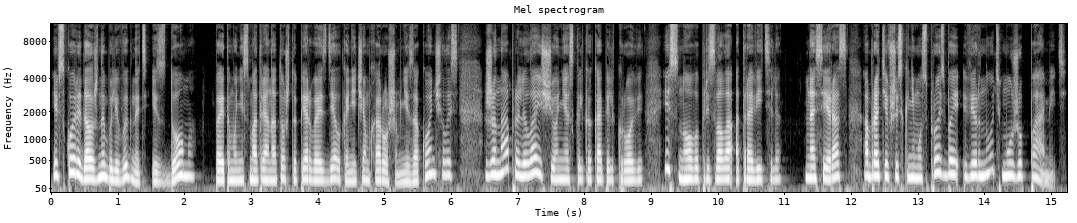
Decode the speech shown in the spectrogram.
и вскоре должны были выгнать из дома. Поэтому, несмотря на то, что первая сделка ничем хорошим не закончилась, жена пролила еще несколько капель крови и снова призвала отравителя, на сей раз, обратившись к нему с просьбой вернуть мужу память,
